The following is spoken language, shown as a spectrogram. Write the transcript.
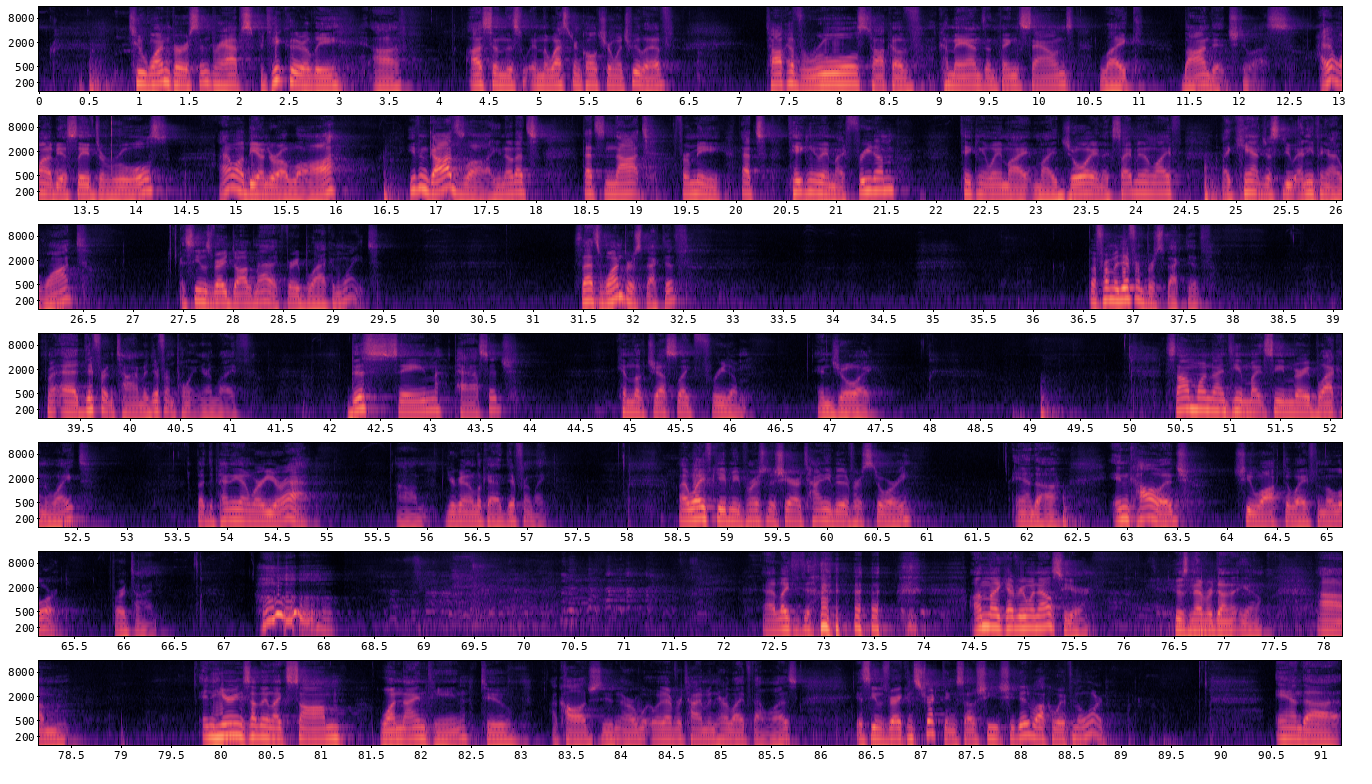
To one person, perhaps particularly uh, us in, this, in the Western culture in which we live, talk of rules, talk of commands and things sounds like bondage to us. I don't want to be a slave to rules. I don't want to be under a law, even God's law. You know, that's, that's not for me. That's taking away my freedom, taking away my, my joy and excitement in life. I can't just do anything I want. It seems very dogmatic, very black and white. So that's one perspective. But from a different perspective, from at a different time, a different point in your life, this same passage can look just like freedom and joy. Psalm 119 might seem very black and white, but depending on where you're at, um, you're going to look at it differently. My wife gave me permission to share a tiny bit of her story. And uh, in college, she walked away from the Lord for a time. I'd like to, unlike everyone else here who's never done it, you know. Um, in hearing something like Psalm 119 to a college student or whatever time in her life that was, it seems very constricting. So she, she did walk away from the Lord. And uh,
